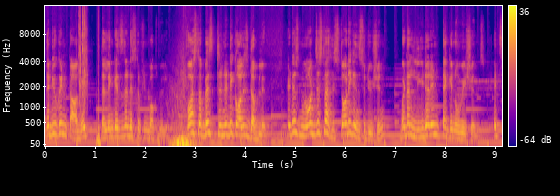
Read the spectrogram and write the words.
that you can target. The link is in the description box below. First up is Trinity College Dublin. It is not just a historic institution, but a leader in tech innovations. Its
